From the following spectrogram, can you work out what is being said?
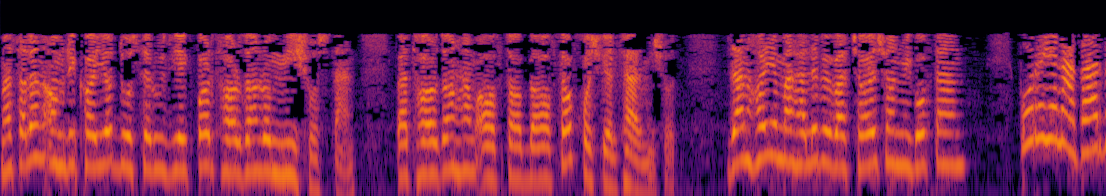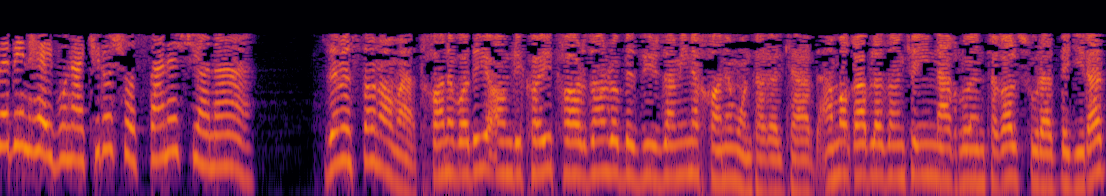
مثلا آمریکایی‌ها دو سه روز یک بار تارزان رو میشستن و تارزان هم آفتاب به آفتاب خوشگلتر می‌شد زنهای محله به بچه هایشان می‌گفتن برو یه نظر ببین حیوانکی رو شستنش یا نه. زمستان آمد. خانواده آمریکایی تارزان را به زیرزمین خانه منتقل کرد. اما قبل از آنکه این نقل و انتقال صورت بگیرد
